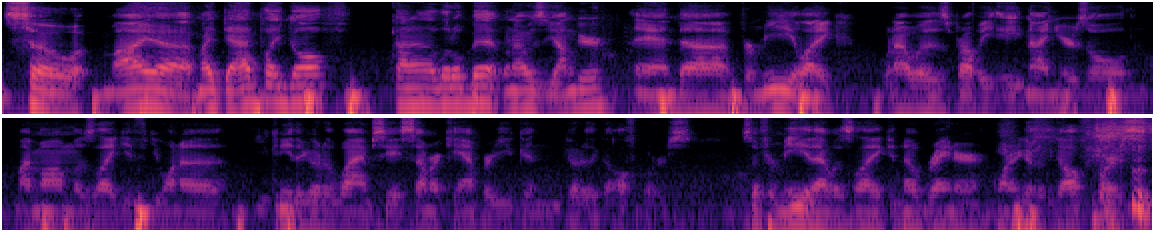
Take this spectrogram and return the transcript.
so my uh, my dad played golf kind of a little bit when i was younger and uh, for me like when i was probably eight nine years old my mom was like, if you want to, you can either go to the YMCA summer camp or you can go to the golf course. So for me, that was like a no brainer. I wanted to go to the golf course.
